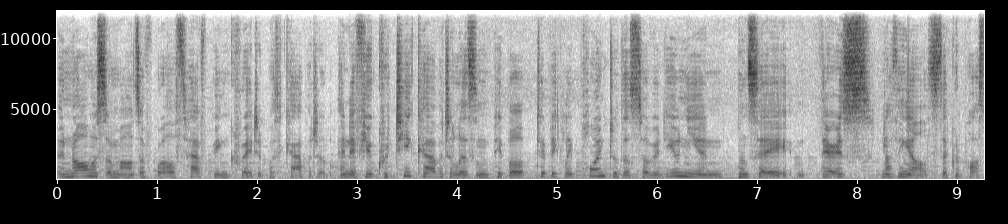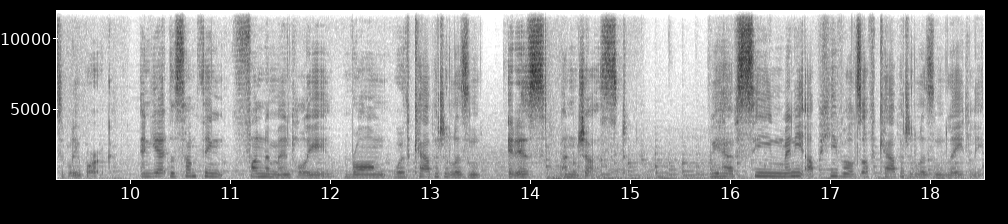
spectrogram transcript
Enormous amounts of wealth have been created with capital. And if you critique capitalism, people typically point to the Soviet Union and say there is nothing else that could possibly work. And yet there's something fundamentally wrong with capitalism. It is unjust. We have seen many upheavals of capitalism lately.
